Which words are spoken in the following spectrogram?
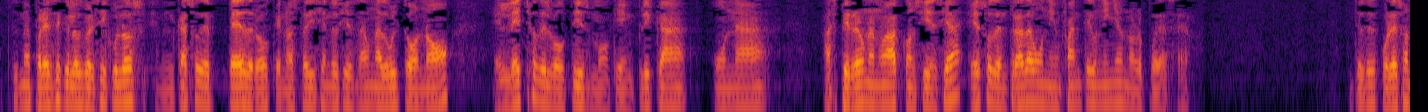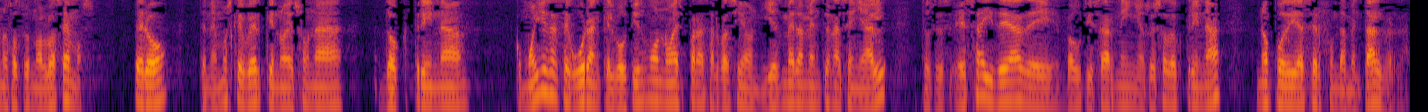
Entonces me parece que los versículos, en el caso de Pedro, que no está diciendo si es un adulto o no, el hecho del bautismo que implica una aspirar a una nueva conciencia, eso de entrada un infante, un niño no lo puede hacer. Entonces por eso nosotros no lo hacemos. Pero tenemos que ver que no es una doctrina, como ellos aseguran que el bautismo no es para salvación y es meramente una señal, entonces esa idea de bautizar niños, esa doctrina, no podía ser fundamental, ¿verdad?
